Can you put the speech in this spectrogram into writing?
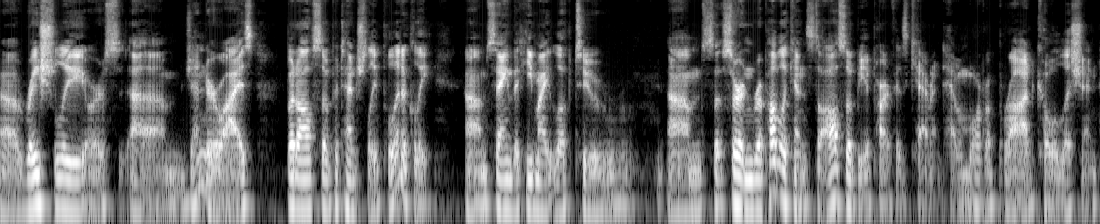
uh, racially or um, gender wise, but also potentially politically um, saying that he might look to um, so certain Republicans to also be a part of his cabinet, to have more of a broad coalition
